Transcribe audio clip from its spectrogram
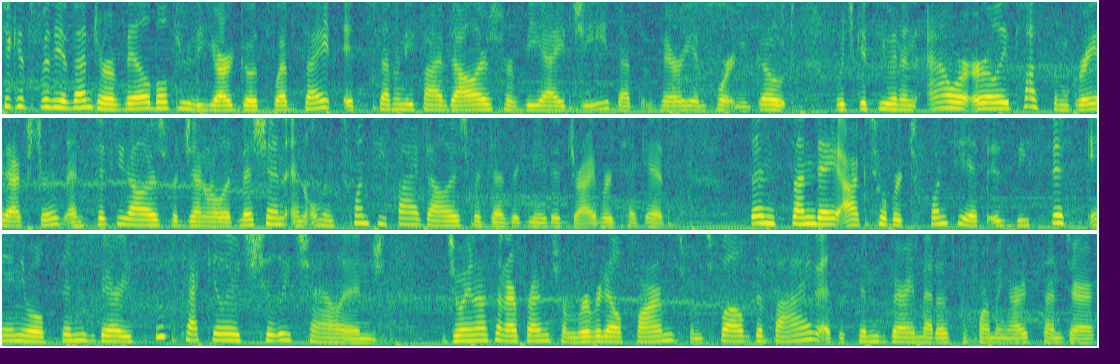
Tickets for the event are available through the Yard Goats website. It's $75 for VIG, that's Very Important Goat, which gets you in an hour early plus some great extras, and $50 for general admission, and only $25 for designated driver tickets. Then Sunday, October 20th, is the fifth annual Simsbury Spooktacular Chili Challenge. Join us and our friends from Riverdale Farms from 12 to 5 at the Simsbury Meadows Performing Arts Center.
